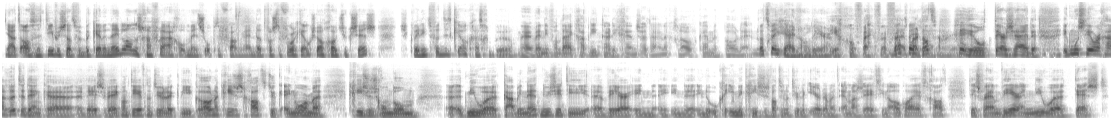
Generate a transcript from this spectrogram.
ja, het alternatief is dat we bekende Nederlanders gaan vragen om mensen op te vangen. En dat was de vorige keer ook zo'n groot succes. Dus ik weet niet of dat dit keer ook gaat gebeuren. Nee, Wendy van Dijk gaat niet naar die grens uiteindelijk, geloof ik, hè, met Polen en Wat weet jij dan weer? Rio 5 en Wat 5. weet Maar dat geheel terzijde. Ik moest heel erg aan Rutte denken eh, deze week, want die heeft natuurlijk die coronacrisis gehad. Natuurlijk enorme crisis rondom het nieuwe kabinet. Nu zit hij eh, weer in, in de, in de Oekraïne-crisis, wat hij natuurlijk eerder met MH17 ook al heeft gehad. Het is voor hem weer een nieuwe test.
